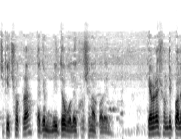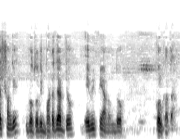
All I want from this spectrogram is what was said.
চিকিৎসকরা তাকে মৃত বলে ঘোষণা করেন। ক্যামেরা সন্দীপ পালের সঙ্গে ব্রতদীপ ভট্টাচার্য এবিপি আনন্দ, কলকাতা।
